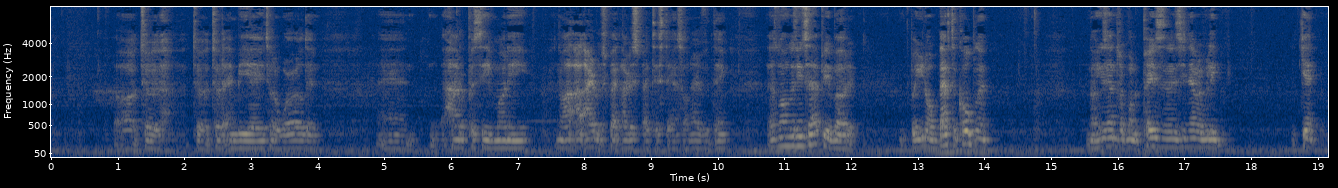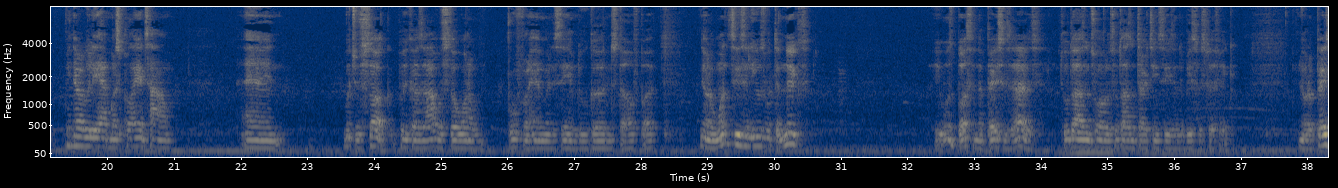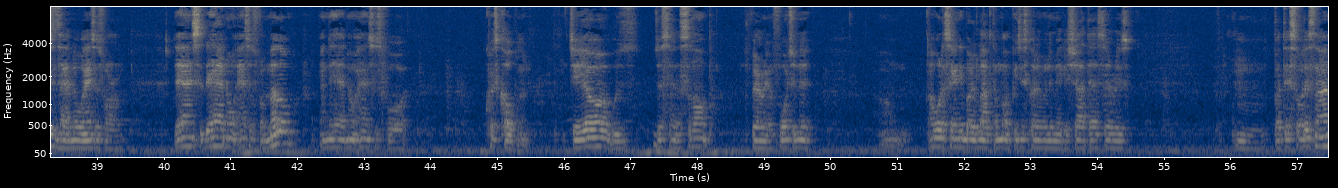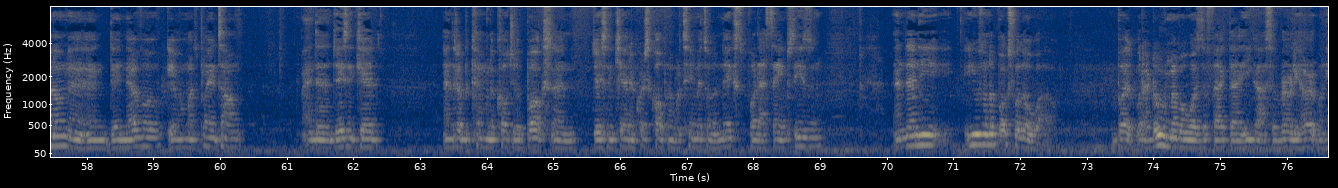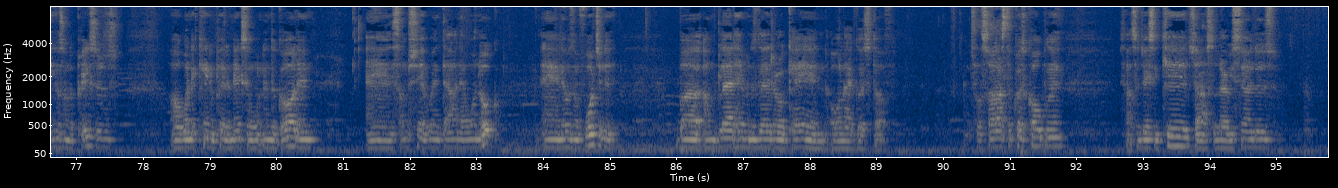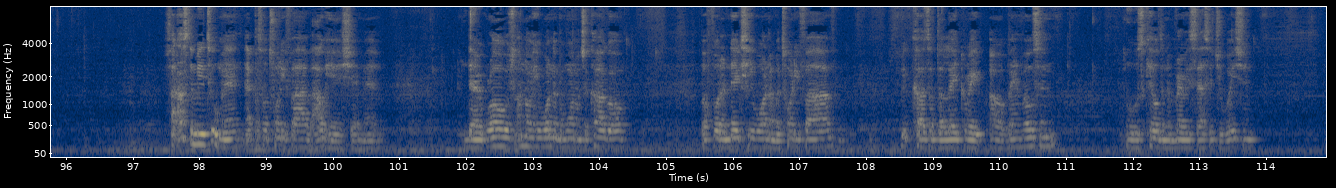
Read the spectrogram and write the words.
uh, to to to the NBA, to the world, and and how to perceive money. You know, I, I respect I respect his stance on everything. as long as he's happy about it. But you know, back to Copeland. You know, he's ended up on the Pacers. He never really get. He never really had much playing time, and which would suck because I would still want to root for him and see him do good and stuff. But you know, the one season he was with the Knicks, he was busting the Pacers' ass. 2012 to 2013 season to be specific. You know, the Pacers had no answers for him. They answered, they had no answers for Melo, and they had no answers for Chris Copeland. JR was just in a slump. Very unfortunate. Um, I wouldn't say anybody locked him up. He just couldn't really make a shot that series. Um, but they saw they signed him, and, and they never gave him much playing time. And then Jason Kidd ended up becoming the coach of the Bucks, and Jason Kidd and Chris Copeland were teammates on the Knicks for that same season. And then he he was on the Bucks for a little while. But what I do remember was the fact that he got severely hurt when he was on the Pacers. Uh, when they came to play the Knicks and in the Garden, and some shit went down at One Oak, and it was unfortunate. But I'm glad him and his lady are okay and all that good stuff. So shout outs to Chris Copeland, shout outs to Jason Kidd, shout outs to Larry Sanders. Shout outs to me too, man. Episode 25 out here shit, man. Derrick Rose, I know he won number one on Chicago, but for the Knicks he wore number 25 because of the late great uh, Ben Wilson, who was killed in a very sad situation.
